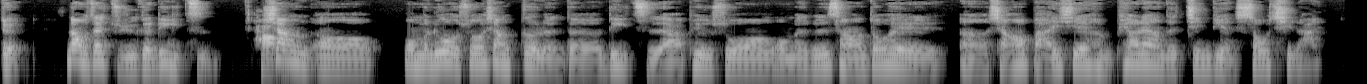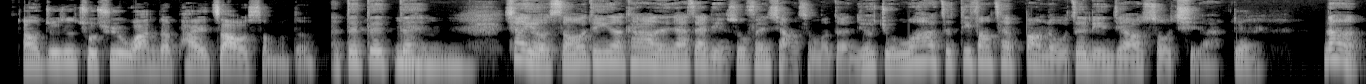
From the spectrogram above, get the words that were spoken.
对。那我再举一个例子，像呃，我们如果说像个人的例子啊，譬如说，我们不是常常都会呃想要把一些很漂亮的景点收起来，然后就是出去玩的拍照什么的。啊、对对对，嗯、像有时候听到看到人家在脸书分享什么的，你就觉得哇，这地方太棒了，我这链接要收起来。对，那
